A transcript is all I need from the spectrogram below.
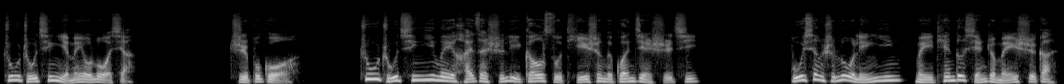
朱竹清也没有落下。只不过，朱竹清因为还在实力高速提升的关键时期，不像是洛灵音每天都闲着没事干。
